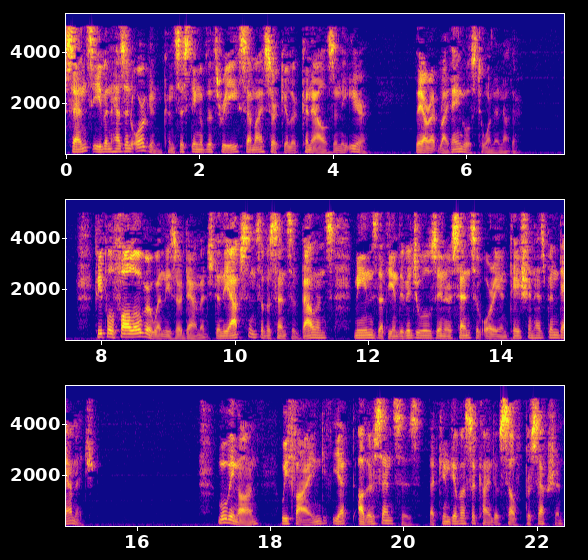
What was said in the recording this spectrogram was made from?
sense even has an organ consisting of the three semicircular canals in the ear. They are at right angles to one another. People fall over when these are damaged, and the absence of a sense of balance means that the individual's inner sense of orientation has been damaged. Moving on, we find yet other senses that can give us a kind of self perception,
